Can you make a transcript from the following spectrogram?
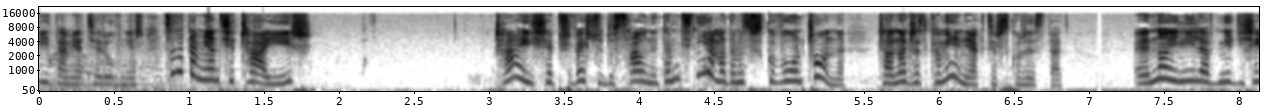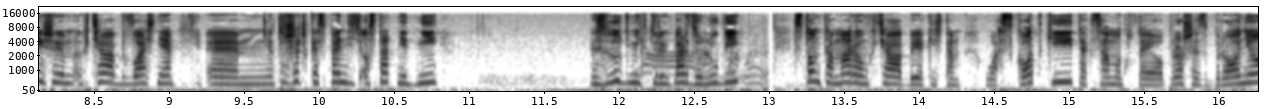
Witam ja cię również. Co ty tam Jan się czaisz? Czai się przy wejściu do sauny, tam nic nie ma, tam jest wszystko wyłączone. Trzeba nagrzeć kamienie, jak chcesz skorzystać. No i Lila w dniu dzisiejszym chciałaby właśnie em, troszeczkę spędzić ostatnie dni z ludźmi, których bardzo lubi. Z tą Tamarą chciałaby jakieś tam łaskotki, tak samo tutaj o proszę z bronią.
